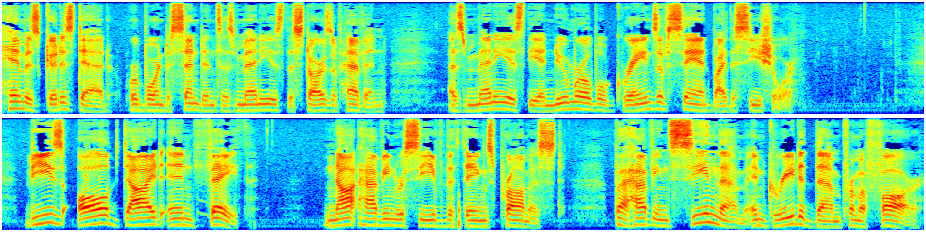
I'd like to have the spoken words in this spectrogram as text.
him as good as dead, were born descendants as many as the stars of heaven as many as the innumerable grains of sand by the seashore. These all died in faith, not having received the things promised, but having seen them and greeted them from afar,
